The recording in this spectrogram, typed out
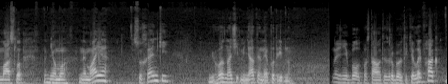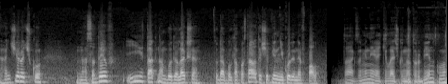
масло на ньому немає. Сухенький. Його, значить, міняти не потрібно. Нижній болт поставити, зробив такий лайфхак, ганчірочку насадив, і так нам буде легше туди болта поставити, щоб він нікуди не впав. Так, замінив я кілечко на турбінку.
